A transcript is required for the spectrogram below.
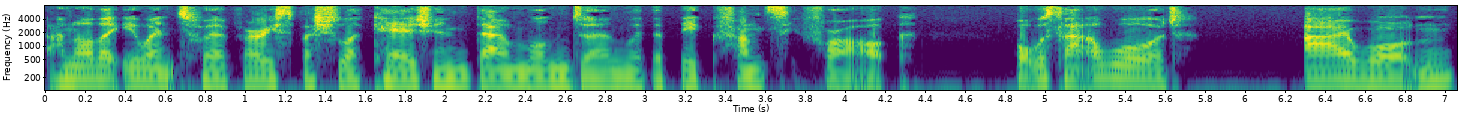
I know that you went to a very special occasion down London with a big fancy frock. What was that award? I won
